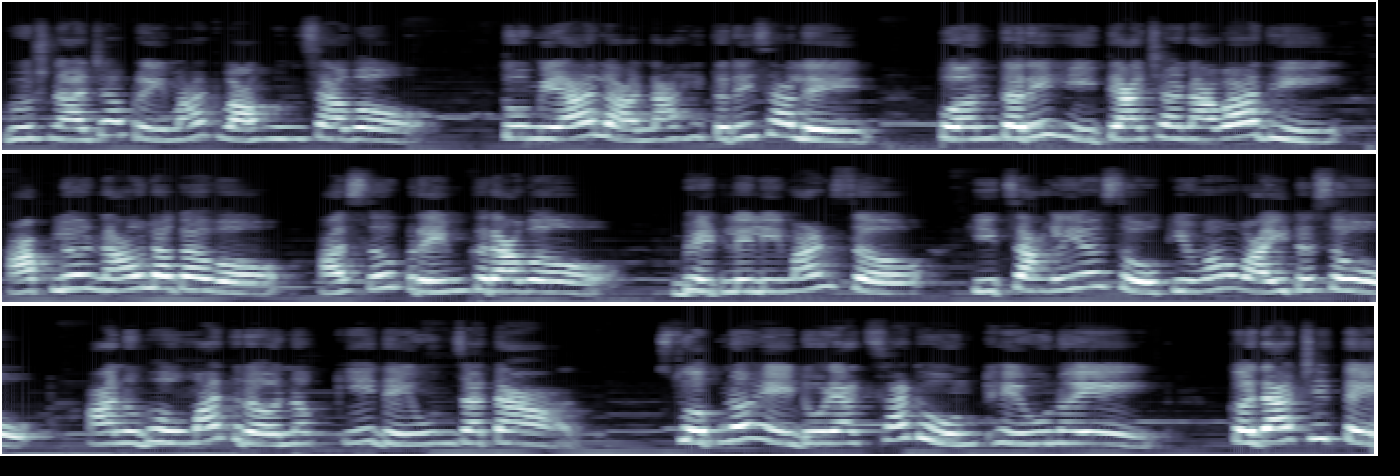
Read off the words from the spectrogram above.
कृष्णाच्या प्रेमात वाहून जावं. तो मिळाला नाही तरी चालेल. पण तरीही त्याच्या नावाआधी आपलं नाव लागावं असं प्रेम करावं. भेटलेली माणसं ही चांगली असो किंवा वाईट असो अनुभव मात्र नक्की देऊन जातात. स्वप्न हे डोळ्यात साठवून ठेवू नये. कदाचित ते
